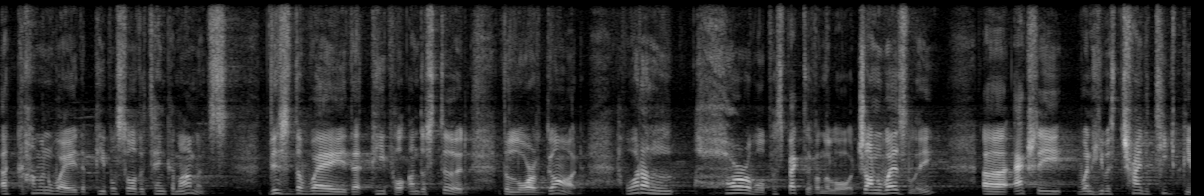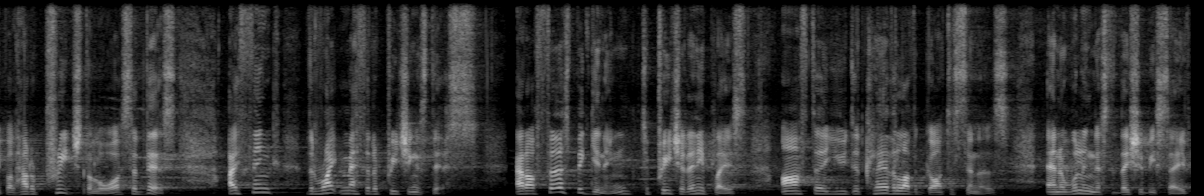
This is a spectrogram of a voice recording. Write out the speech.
a common way that people saw the Ten Commandments. This is the way that people understood the law of God. What a horrible perspective on the law. John Wesley, uh, actually, when he was trying to teach people how to preach the law, said this I think the right method of preaching is this. At our first beginning to preach at any place, after you declare the love of God to sinners and a willingness that they should be saved,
